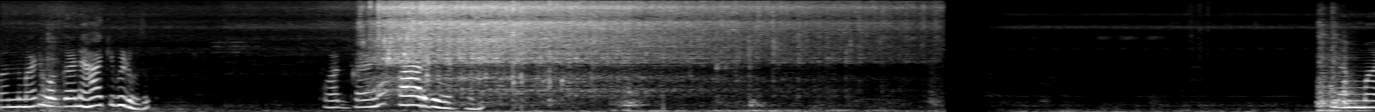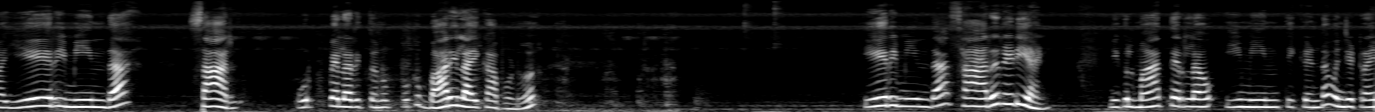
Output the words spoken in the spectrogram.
ಬಂದ್ ಮಾಡಿ ಒಗ್ಗರಣೆ ಹಾಕಿ ಬಿಡುವುದು. ಒಗ್ಗರಣೆ ಪಾಡ್ದು ಬಿಡ್ತೀನಿ ನಮ್ಮ ಏರಿ ಮೀನ್ದ ಸಾರು ಉರ್ಪೆಲರಿತ ನುಪ್ಪಕ್ಕೆ ಭಾರಿ ಲಾಯ್ಕ್ ಆಪುಂಡು ಏರಿ ಮೀನ್ದ ಸಾರು ರೆಡಿ ಆಂಡ್ ನಿಗುಲ್ ಮಾತೆರ್ಲ ಈ ಮೀನು ತಿಕ್ಕಂಡ ಒಂಜಿ ಟ್ರೈ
